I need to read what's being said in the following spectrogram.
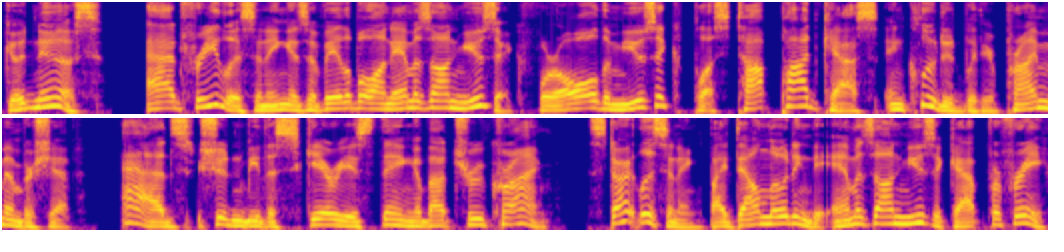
Good news. Ad-free listening is available on Amazon Music for all the music plus top podcasts included with your Prime membership. Ads shouldn't be the scariest thing about true crime. Start listening by downloading the Amazon Music app for free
